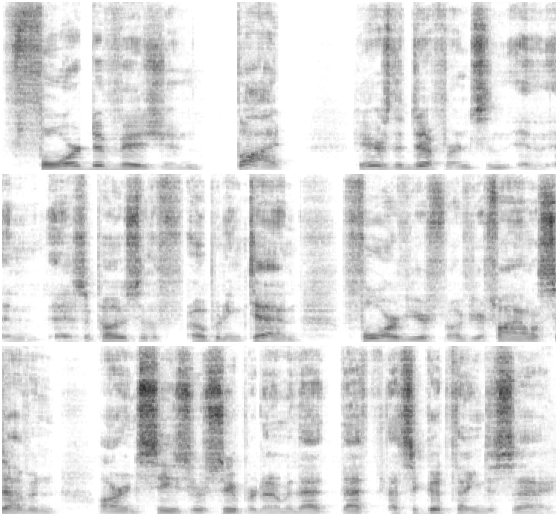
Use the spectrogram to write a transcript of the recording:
for division, but Here's the difference, and as opposed to the opening ten, four of your of your final seven are in Caesars Superdome, and that, that that's a good thing to say.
